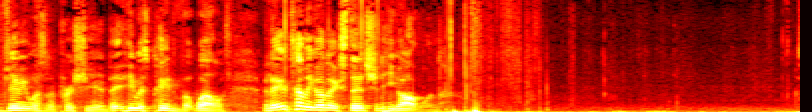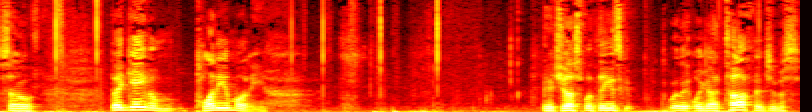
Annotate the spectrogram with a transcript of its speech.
Jamie wasn't appreciated. He was paid well, and anytime he got an extension, he got one. So they gave him plenty of money. It's just when things when it, when it got tough, it just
